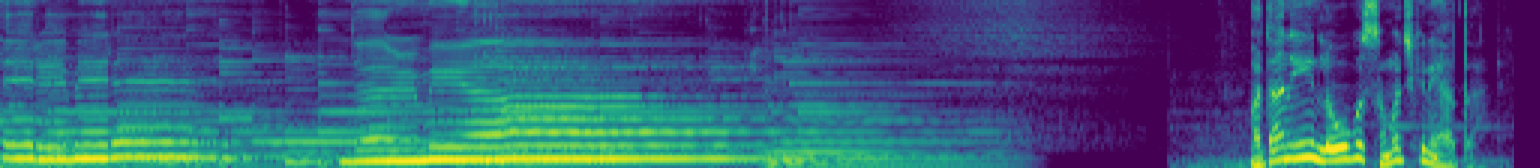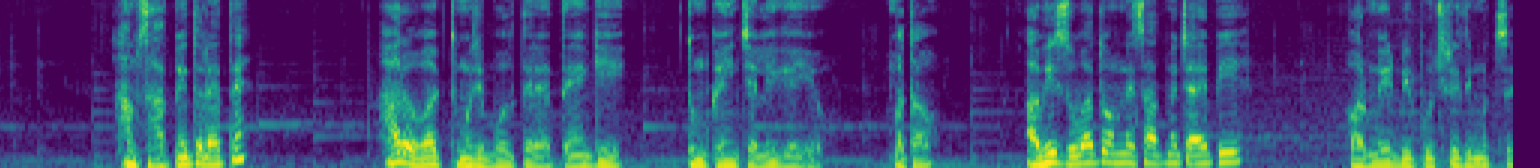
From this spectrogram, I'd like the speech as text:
तेरे मेरे दरमिया पता नहीं, इन लोगों को समझ क्यों नहीं आता? हम साथ में तो रहते हैं। हर वक्त मुझे बोलते रहते हैं कि तुम कहीं चली गई हो। बताओ, अभी सुबह तो हमने साथ में चाय पी है, और मेड भी पूछ रही थी मुझसे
